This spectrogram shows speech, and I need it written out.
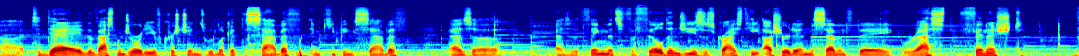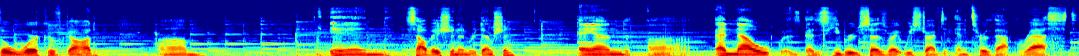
Uh, today, the vast majority of Christians would look at the Sabbath and keeping Sabbath as a as a thing that's fulfilled in Jesus Christ. He ushered in the seventh day rest, finished the work of God um, in salvation and redemption, and uh, and now, as Hebrews says, right, we strive to enter that rest.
